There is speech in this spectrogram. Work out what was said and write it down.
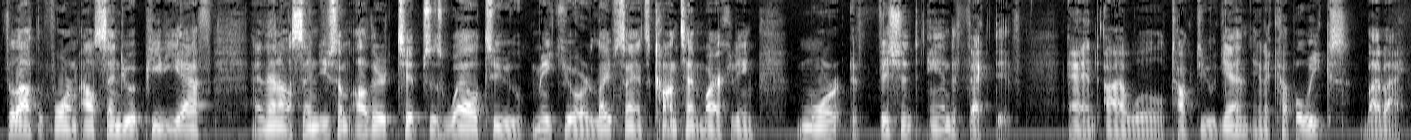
Fill out the form. I'll send you a PDF and then I'll send you some other tips as well to make your life science content marketing more efficient and effective. And I will talk to you again in a couple weeks. Bye bye.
